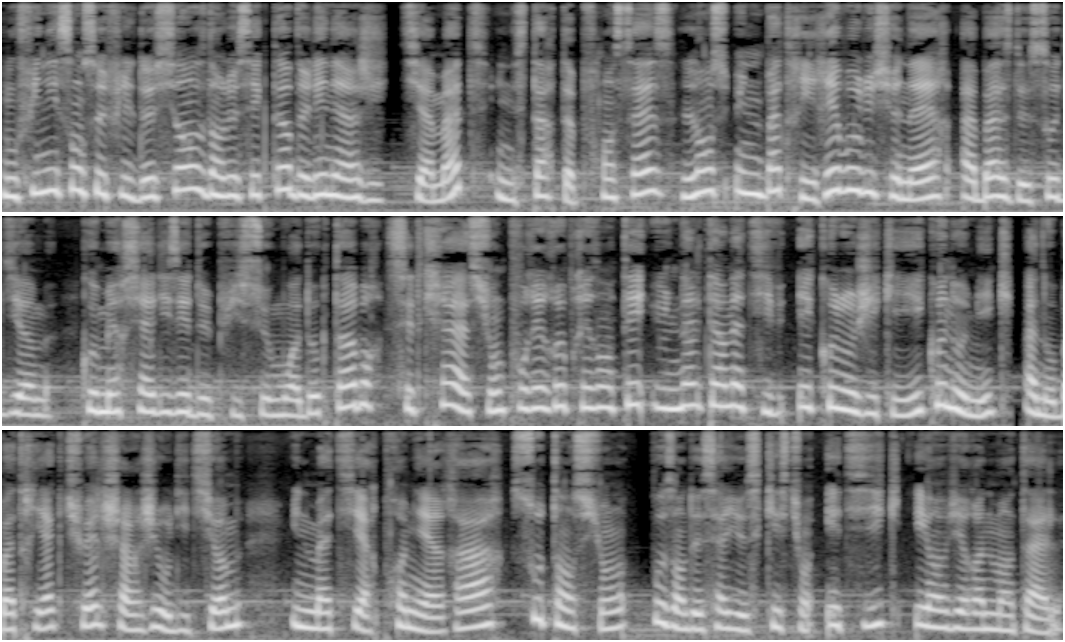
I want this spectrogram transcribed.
Nous finissons ce fil de science dans le secteur de l'énergie. Tiamat, une start-up française, lance une batterie révolutionnaire à base de sodium. Commercialisée depuis ce mois d'octobre, cette création pourrait représenter une alternative écologique et économique à nos batteries actuelles chargées au lithium, une matière première rare, sous tension, posant de sérieuses questions éthiques et environnementales.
